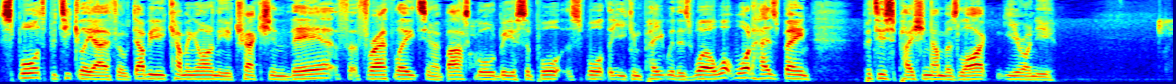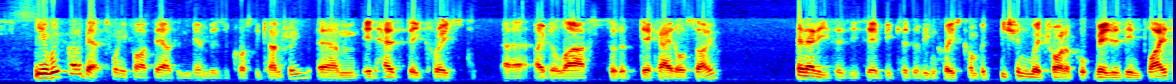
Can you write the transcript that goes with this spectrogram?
sports, particularly AFLW coming on and the attraction there for, for athletes. You know, basketball would be a support a sport that you compete with as well. What what has been participation numbers like year on year? Yeah, we've got about 25,000 members across the country. Um, it has decreased uh, over the last sort of decade or so. And that is, as you said, because of increased competition. We're trying to put measures in place.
